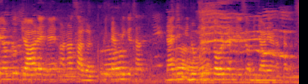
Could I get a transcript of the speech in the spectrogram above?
अभी हम लोग जा रहे हैं अना सागर पूरी फैमिली के साथ। ढाई दिन की झोपड़ी कवर करने के लिए तो अभी जा रहे हैं अना सागर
